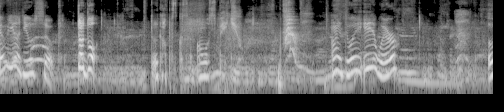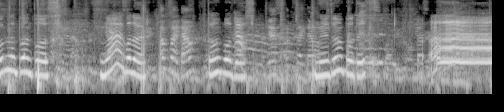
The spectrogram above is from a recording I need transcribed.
area yourself. Don't do Look how because I almost bit you. I do it anywhere. Open the bumbles. Now I gotta Upside down? don't bother. this. Yes, upside down. No, don't bother. this. Ah!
